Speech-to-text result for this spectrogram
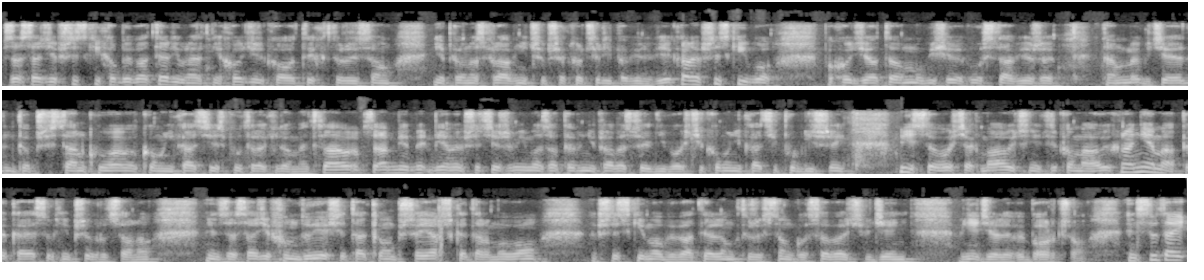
w zasadzie wszystkich obywateli, nawet nie chodzi tylko o tych, którzy są niepełnosprawni czy przekroczyli pewien wiek, ale wszystkich, bo, bo chodzi o to, mówi się w ustawie, że tam, gdzie do przystanku komunikacji jest półtora kilometra, wiemy przecież, że mimo zapewni Prawa Sprawiedliwości komunikacji publicznej w miejscowościach małych, czy nie tylko małych, no nie ma, PKS-ów nie przywrócono, więc w zasadzie funduje się taką przejażdżkę darmową wszystkim obywatelom, którzy chcą głosować w dzień, w niedzielę wyborczą. Więc tutaj,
